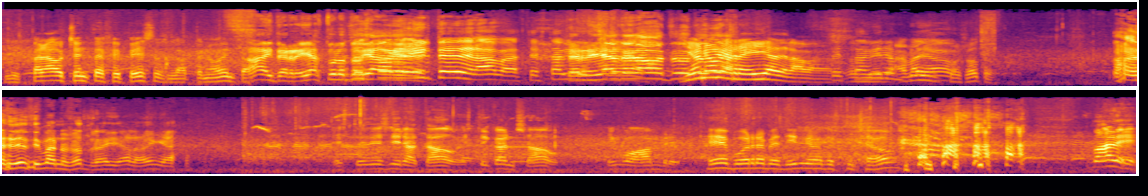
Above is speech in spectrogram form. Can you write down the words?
Dispara a 80 FPS la P90. Ah, y te reías tú el otro día por de... reírte de lava, te está Te reías de empleado. la tú Yo no me reía de la Está bien Habláis vosotros. Ah, encima nosotros ahí, ahora, venga. Estoy deshidratado, estoy cansado, tengo hambre. Eh, ¿puedes repetir que no te he escuchado? Vale,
